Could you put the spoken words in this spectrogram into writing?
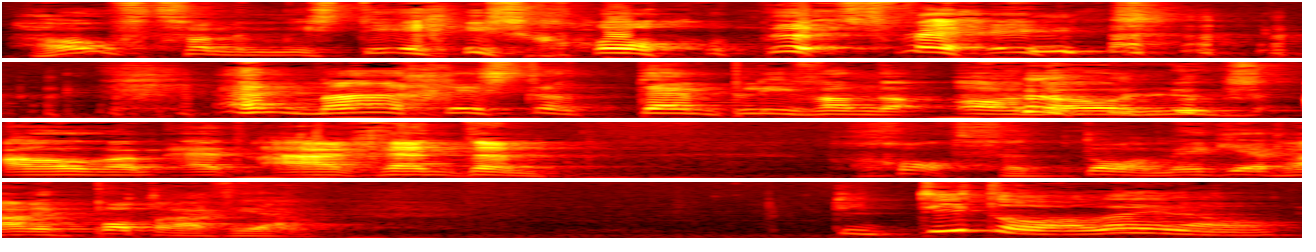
hoofd van de mysterieschool De Sphinx. en magister templi van de Ordo Lux Aurum et Argentum. Godverdomme, ik heb Harry Potter achter jou. Die titel alleen al.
